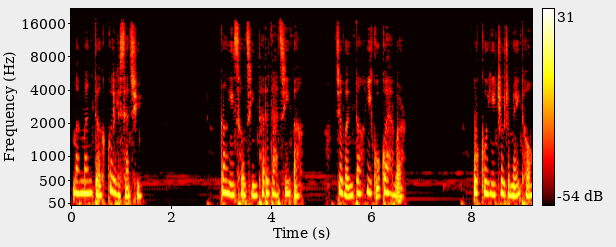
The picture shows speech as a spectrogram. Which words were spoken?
慢慢的跪了下去。刚一凑近他的大鸡巴，就闻到一股怪味儿。我故意皱着眉头，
